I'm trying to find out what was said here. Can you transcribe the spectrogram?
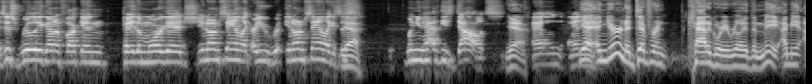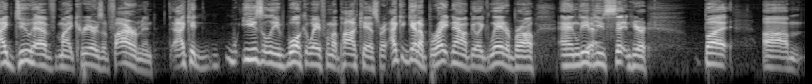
is this really gonna fucking pay the mortgage? You know what i'm saying? Like are you you know what i'm saying? Like is this yeah. when you have these doubts yeah. and and yeah and you're in a different category really than me. I mean i do have my career as a fireman i could easily walk away from a podcast right i could get up right now and be like later bro and leave Yeah. you sitting here but um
